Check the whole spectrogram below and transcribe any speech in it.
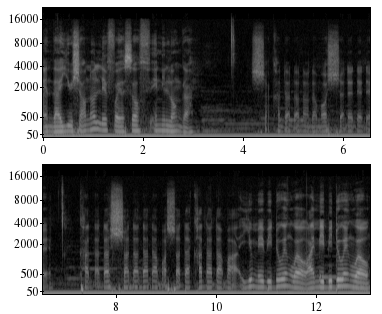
and that you shall not live for yourself any longer. You may be doing well, I may be doing well,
